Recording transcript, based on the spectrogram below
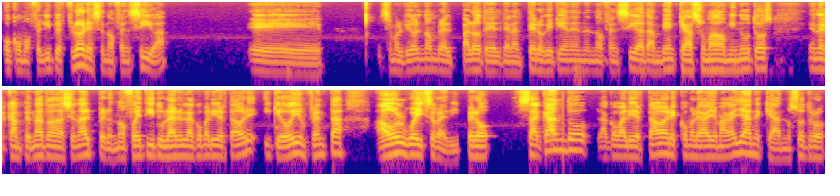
o como Felipe Flores en ofensiva. Eh, se me olvidó el nombre del palote del delantero que tienen en ofensiva también, que ha sumado minutos en el campeonato nacional, pero no fue titular en la Copa Libertadores y que hoy enfrenta a Always Ready. Pero sacando la Copa Libertadores, como le vaya Magallanes, que a nosotros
